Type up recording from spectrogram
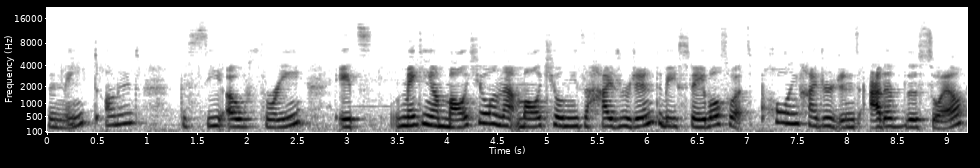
the nate on it, the CO3. It's making a molecule and that molecule needs a hydrogen to be stable. So it's pulling hydrogens out of the soil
